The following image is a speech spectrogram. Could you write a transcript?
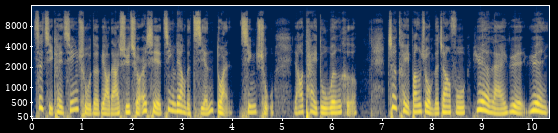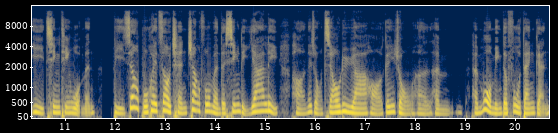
自己可以清楚的表达需求，而且尽量的简短清楚，然后态度温和。这可以帮助我们的丈夫越来越愿意倾听我们，比较不会造成丈夫们的心理压力，哈，那种焦虑啊，哈，跟一种很很很莫名的负担感。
